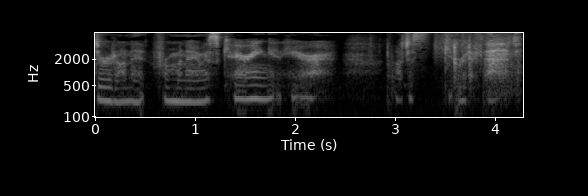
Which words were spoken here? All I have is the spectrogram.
dirt on it from when I was carrying it here. I'll just get rid of that.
